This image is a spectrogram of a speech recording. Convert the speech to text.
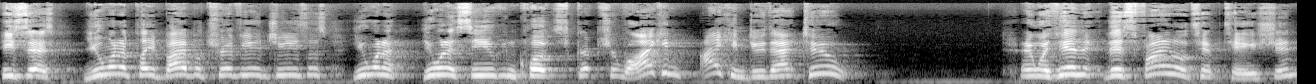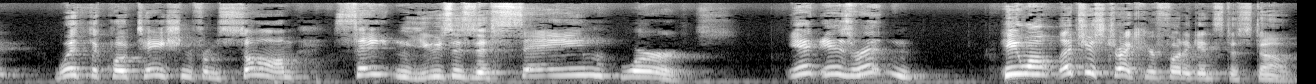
He says, "You want to play Bible trivia, Jesus? You want to you want to see who can quote scripture? Well, I can I can do that too." And within this final temptation, with the quotation from Psalm, Satan uses the same words. It is written. He won't let you strike your foot against a stone.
